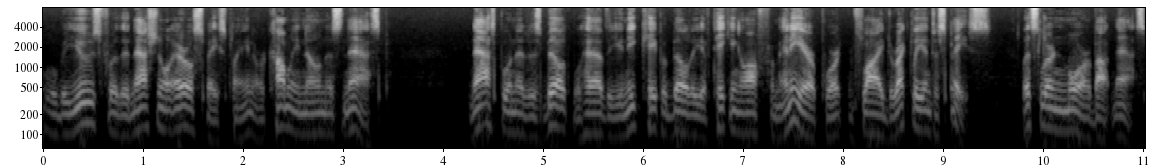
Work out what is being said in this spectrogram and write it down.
will be used for the National Aerospace Plane, or commonly known as NASP. NASP, when it is built, will have the unique capability of taking off from any airport and fly directly into space. Let's learn more about NASP.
